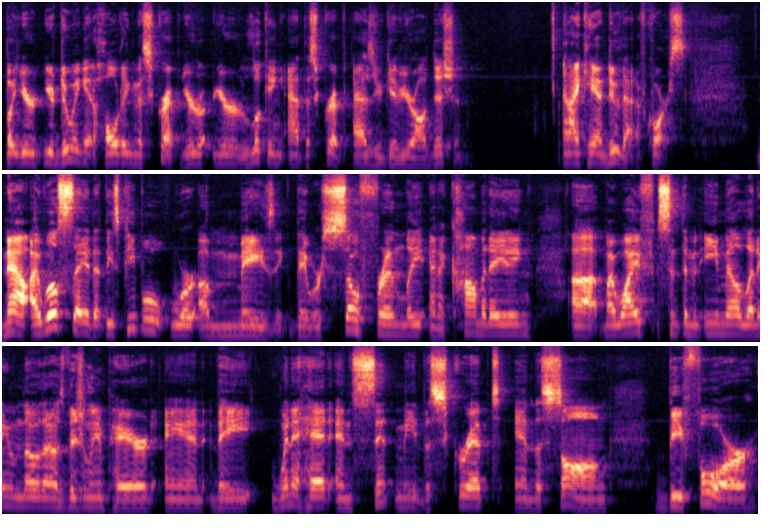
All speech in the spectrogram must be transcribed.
But you're you're doing it holding the script. You're you're looking at the script as you give your audition, and I can't do that, of course. Now, I will say that these people were amazing. They were so friendly and accommodating. Uh, my wife sent them an email letting them know that I was visually impaired, and they went ahead and sent me the script and the song before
